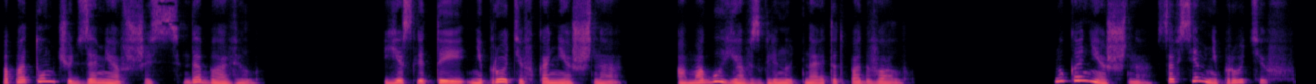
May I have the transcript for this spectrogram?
А потом, чуть замявшись, добавил. «Если ты не против, конечно, а могу я взглянуть на этот подвал?» «Ну, конечно, совсем не против»,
